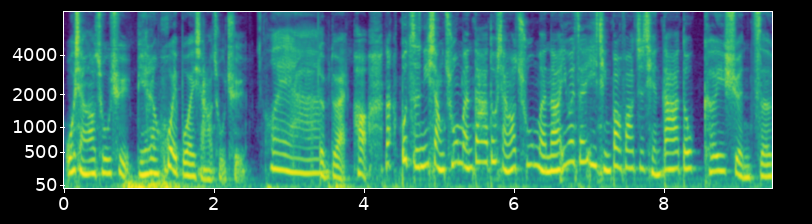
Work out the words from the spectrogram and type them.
我想要出去，别人会不会想要出去？会啊，对不对？好，那不止你想出门，大家都想要出门啊。因为在疫情爆发之前，大家都可以选择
